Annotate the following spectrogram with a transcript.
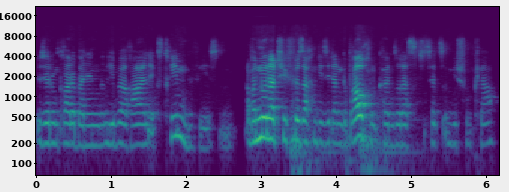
ist ja nun gerade bei den liberalen Extremen gewesen. Aber nur natürlich für Sachen, die sie dann gebrauchen können, so das ist jetzt irgendwie schon klar.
